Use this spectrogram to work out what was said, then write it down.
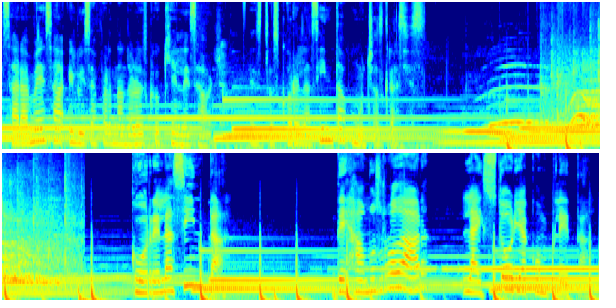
Sara Mesa y Luisa Fernanda Orozco quien les habla. Esto es Corre la Cinta, muchas gracias. Corre la cinta. Dejamos rodar la historia completa.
